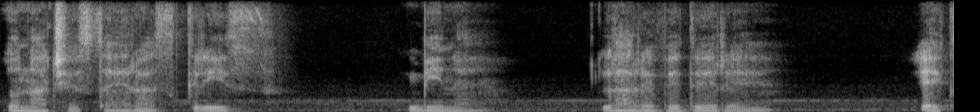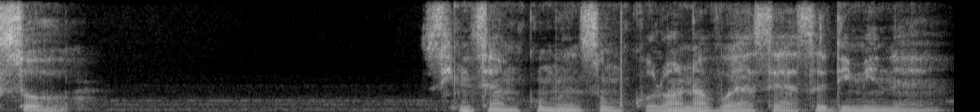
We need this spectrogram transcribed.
În acesta era scris, Bine, la revedere, EXO. Simțeam cum însumi coloana voia să iasă din mine.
